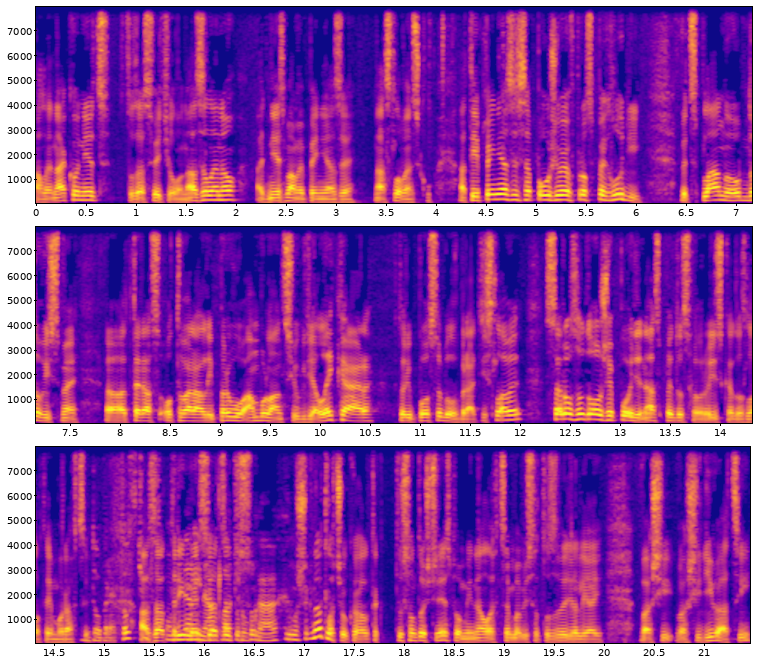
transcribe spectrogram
Ale nakoniec to zasvietilo na zeleno a dnes máme peniaze na Slovensku. A tie peniaze sa používajú v prospech ľudí. Veď z plánu obnovy sme uh, teraz otvárali prvú ambulanciu, kde lekár ktorý pôsobil v Bratislave, sa rozhodol, že pôjde naspäť do svojho rodiska do Zlatej Moravce. Dobre, to ste a za tri mesiace to som, no však na tlačovkách, ale tak tu som to ešte nespomínal, ale chcem, aby sa to zvedeli aj vaši, vaši diváci.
